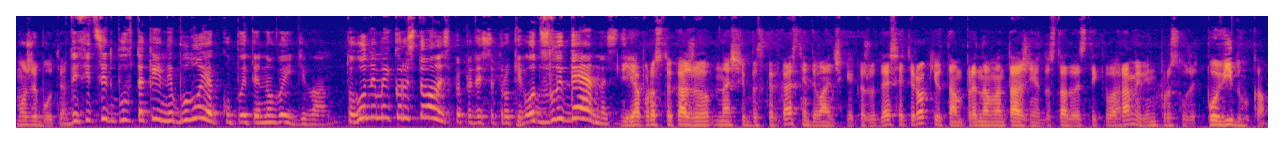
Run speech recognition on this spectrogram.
може бути. Дефіцит був такий, не було як купити новий диван. Того ними й користувались по 50 років. От злиденності. Я просто кажу, наші безкаркасні диванчики, кажу, 10 років там при навантаженні до 120 кг він прослужить. По відгукам.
